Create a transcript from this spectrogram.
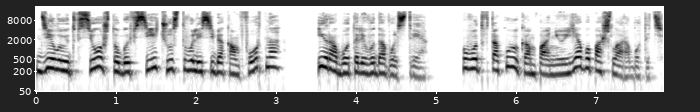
делают все, чтобы все чувствовали себя комфортно и работали в удовольствие. Вот в такую компанию я бы пошла работать.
